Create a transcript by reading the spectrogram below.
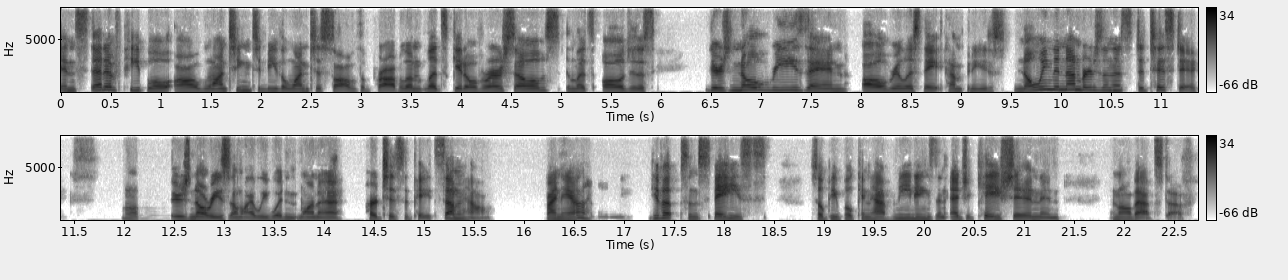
instead of people all wanting to be the one to solve the problem, let's get over ourselves and let's all just there's no reason all real estate companies knowing the numbers and the statistics well, there's no reason why we wouldn't want to participate somehow financially give up some space so people can have meetings and education and and all that stuff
